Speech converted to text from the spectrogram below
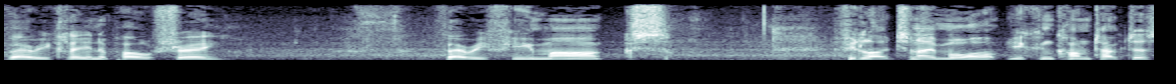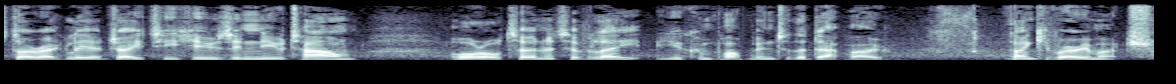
Very clean upholstery, very few marks. If you'd like to know more you can contact us directly at JT Hughes in Newtown or alternatively you can pop into the depot. Thank you very much.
